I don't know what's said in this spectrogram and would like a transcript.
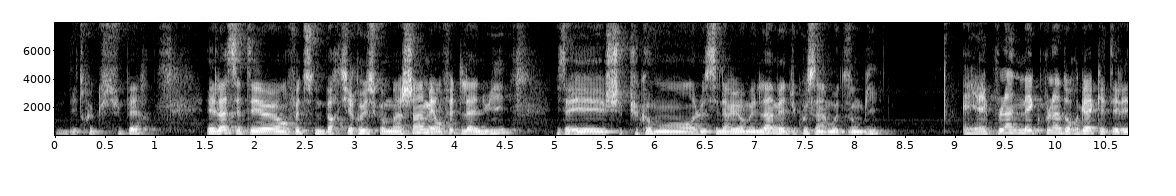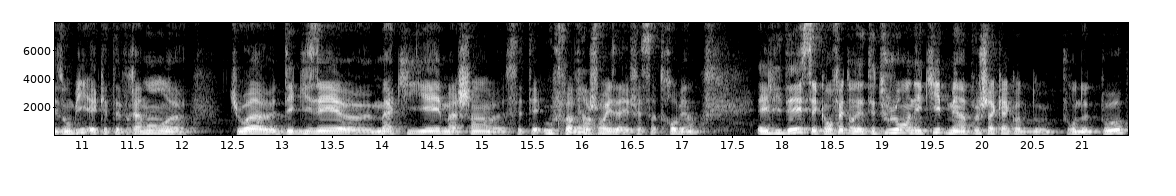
des trucs super. Et là, c'était en fait une partie russe comme machin, mais en fait la nuit, ils avaient, je sais plus comment le scénario emmène là, mais du coup c'est un mode zombie. Et il y avait plein de mecs, plein d'orgas qui étaient les zombies et qui étaient vraiment, tu vois, euh, déguisés, euh, maquillés, machin. euh, c'était ouf. Franchement, ils avaient fait ça trop bien. Et l'idée, c'est qu'en fait, on était toujours en équipe, mais un peu chacun pour notre peau.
